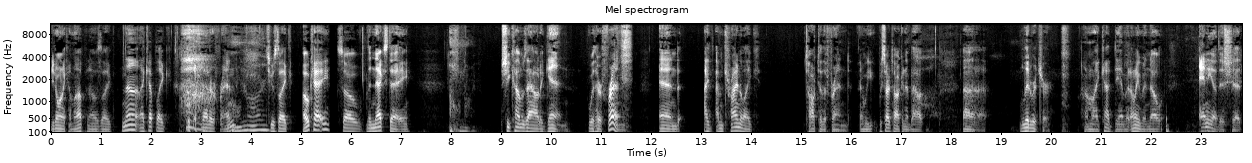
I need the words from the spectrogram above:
You don't want to come up? And I was like, No. And I kept like looking at her friend. Oh no! She was like, Okay. So the next day Oh no! she comes out again with her friend and I, I'm trying to like talk to the friend and we, we start talking about uh literature. I'm like, God damn it, I don't even know any of this shit.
